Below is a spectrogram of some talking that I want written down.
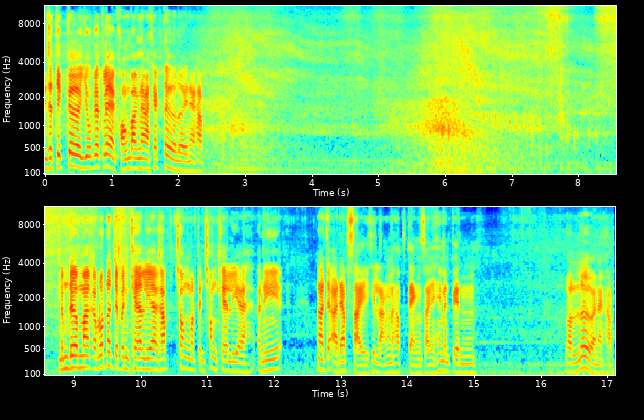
เป็นสติกเกอร์ยุคแรกๆของบางนาแท็กเตอร์เลยนะครับ เดิมๆมากับรถน่าจะเป็นแคเรียครับ ช่องมันเป็นช่องแคเรีย อันนี้น่าจะอัดแอปใส่ทีหลังนะครับ แต่งใส่ให้มันเป็นลอลเลอร์นะครับ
